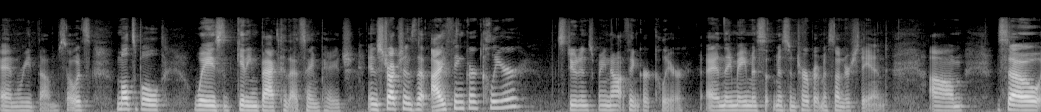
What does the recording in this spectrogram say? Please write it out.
and read them. So it's multiple ways of getting back to that same page. Instructions that I think are clear, students may not think are clear, and they may mis misinterpret, misunderstand. Um, so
